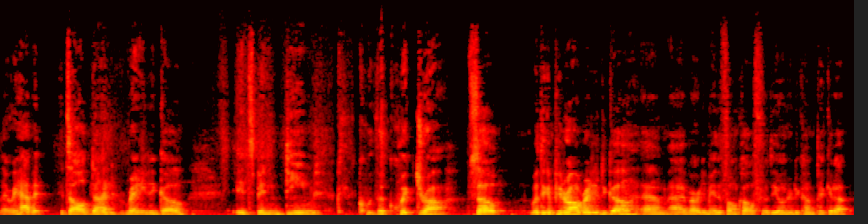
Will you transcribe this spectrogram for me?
There we have it. It's all done, ready to go. It's been deemed the quick draw. So, with the computer all ready to go, um, I've already made the phone call for the owner to come pick it up.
